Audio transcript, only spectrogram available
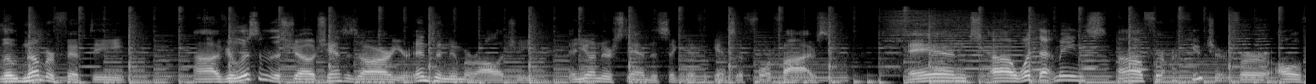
the number 50 uh, if you're listening to the show, chances are you're into numerology and you understand the significance of four fives and uh, what that means uh, for our future, for all of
